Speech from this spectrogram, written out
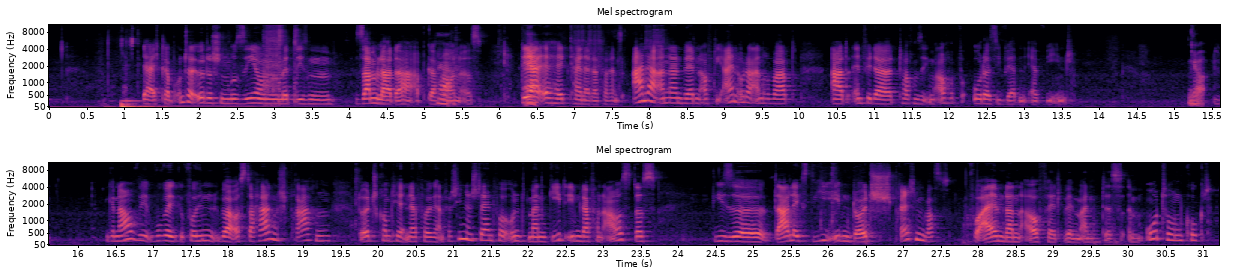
ja, ich glaube, unterirdischen Museum mit diesem Sammler da abgehauen ist. Der Ja. erhält keine Referenz. Alle anderen werden auf die ein oder andere Art, entweder tauchen sie ihm auf oder sie werden erwähnt. Ja. Genau, wie, wo wir vorhin über Osterhagen sprachen, Deutsch kommt hier in der Folge an verschiedenen Stellen vor und man geht eben davon aus, dass diese Daleks, die eben Deutsch sprechen, was vor allem dann auffällt, wenn man das im O-Ton guckt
